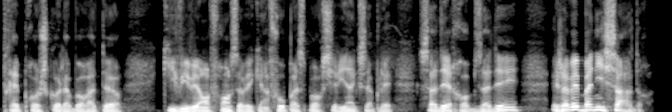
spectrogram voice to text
très proches collaborateurs qui vivait en France avec un faux passeport syrien qui s'appelait Sader Robzadeh. Et j'avais Bani Sadr,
